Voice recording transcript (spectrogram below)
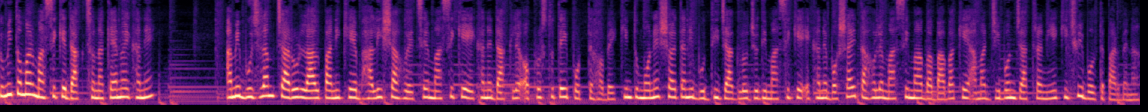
তুমি তোমার মাসিকে ডাকছ না কেন এখানে? আমি বুঝলাম চারুর লাল পানি খেয়ে ভালিশা হয়েছে, মাসিকে এখানে ডাকলে অপ্রস্তুতেই পড়তে হবে। কিন্তু মনের শয়তানি বুদ্ধি জাগলো, যদি মাসিকে এখানে বসাই তাহলে মাসি মা বা বাবাকে আমার জীবনযাত্রা নিয়ে কিছুই বলতে পারবে না।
